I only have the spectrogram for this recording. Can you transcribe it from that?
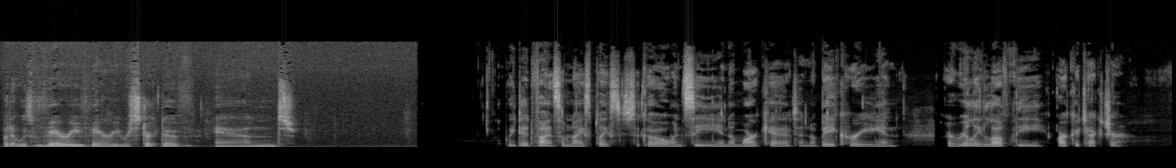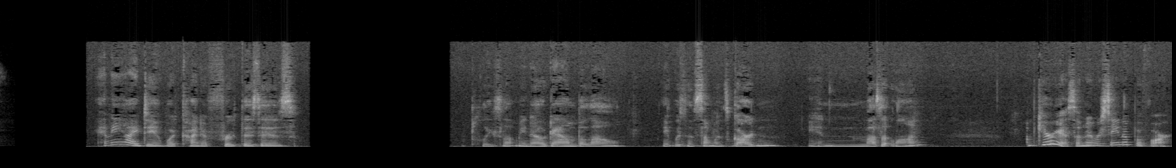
but it was very, very restrictive and we did find some nice places to go and see in a market and a bakery and I really loved the architecture. Any idea what kind of fruit this is? Please let me know down below. It was in someone's garden in Mazatlan. I'm curious, I've never seen it before.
